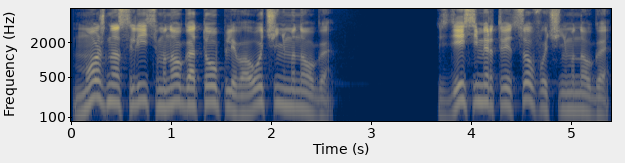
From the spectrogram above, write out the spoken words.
«Можно слить много топлива, очень много. Здесь и мертвецов очень много.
